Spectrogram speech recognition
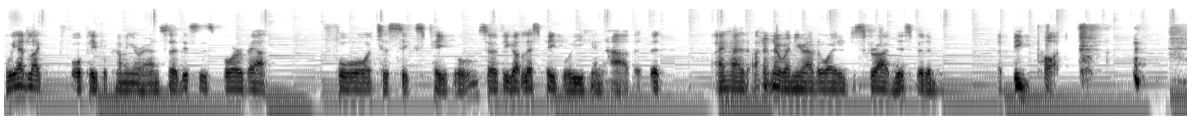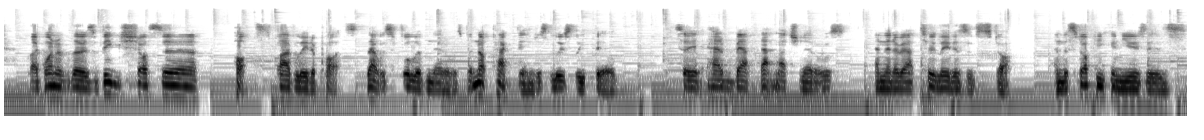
We had like four people coming around, so this is for about four to six people. So if you got less people, you can halve it. But I had, I don't know any other way to describe this, but a, a big pot, like one of those big chasseur pots, five liter pots. That was full of nettles, but not packed in, just loosely filled. So it had about that much nettles and then about two liters of stock. And the stock you can use is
